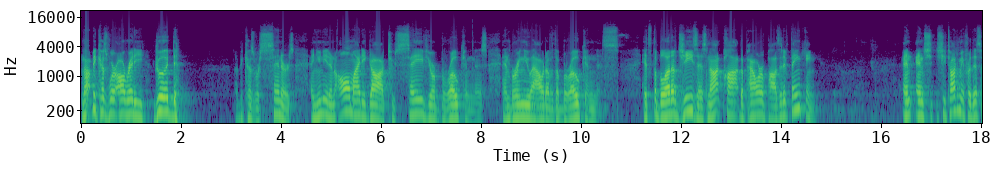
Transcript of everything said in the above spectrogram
Not because we're already good, but because we're sinners and you need an almighty God to save your brokenness and bring you out of the brokenness. It's the blood of Jesus, not po- the power of positive thinking. And, and she, she talked to me for this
